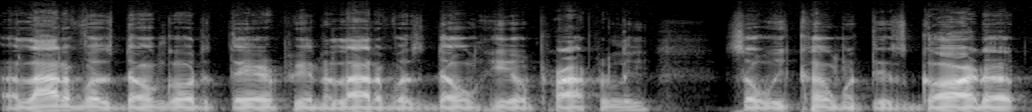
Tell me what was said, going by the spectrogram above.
a lot of us don't go to therapy and a lot of us don't heal properly. So we come with this guard up,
